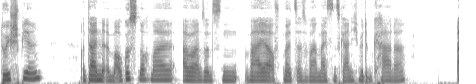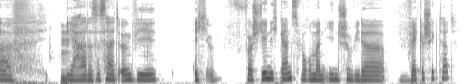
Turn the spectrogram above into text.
durchspielen und dann im August nochmal, aber ansonsten war er oftmals, also war er meistens gar nicht mit im Kader. Äh, mhm. Ja, das ist halt irgendwie, ich verstehe nicht ganz, warum man ihn schon wieder weggeschickt hat,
